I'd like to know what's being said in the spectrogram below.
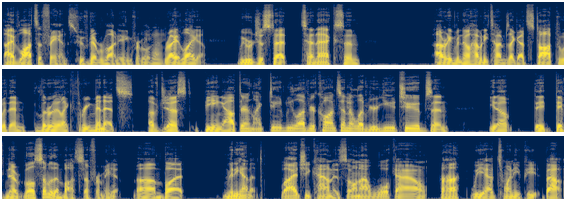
I have lots of fans who've never bought anything from me, Right. right? Like Yeah. we were just at 10x, and I don't even know how many times I got stopped within literally like three minutes of just being out there and like, dude, we love your content. I love your YouTubes, and you know, they they've never. Well, some of them bought stuff from me, um, but many haven't. Well, I actually counted. So on our walkout, Uh huh. we had 20 people, about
